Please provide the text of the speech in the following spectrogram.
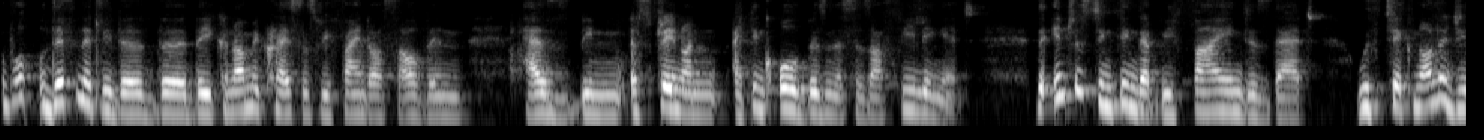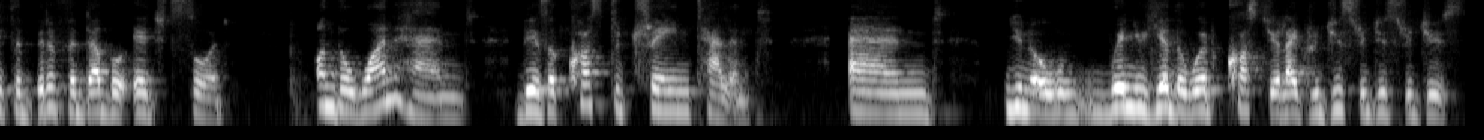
Well, definitely the, the, the economic crisis we find ourselves in has been a strain on, I think all businesses are feeling it. The interesting thing that we find is that with technology, it's a bit of a double edged sword. On the one hand, there's a cost to train talent. And, you know, when you hear the word cost, you're like, reduce, reduce, reduce.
